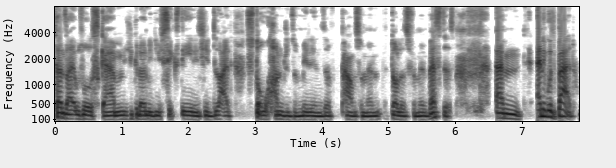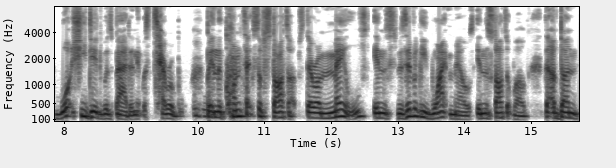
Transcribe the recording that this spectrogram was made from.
Turns out it was all a scam. You could only do 16, and she'd lied, stole hundreds of millions of pounds from dollars from investors. Um, and it was bad. What she did was bad, and it was terrible. mhm. But in the context of startups, there are males, in specifically white males in the startup world, that have done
